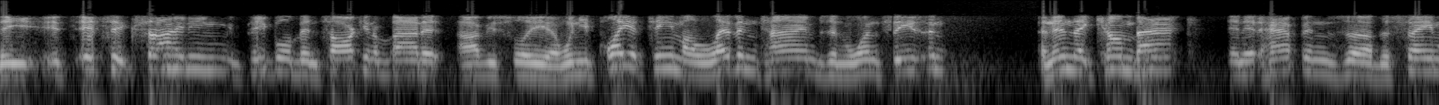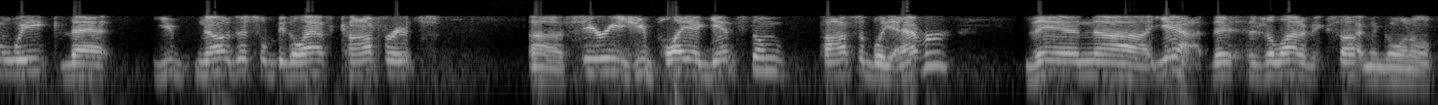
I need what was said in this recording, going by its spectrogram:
the it, it's exciting. People have been talking about it. Obviously, uh, when you play a team eleven times in one season, and then they come back and it happens uh, the same week that you know this will be the last conference uh, series you play against them, possibly ever, then uh, yeah, there, there's a lot of excitement going on.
